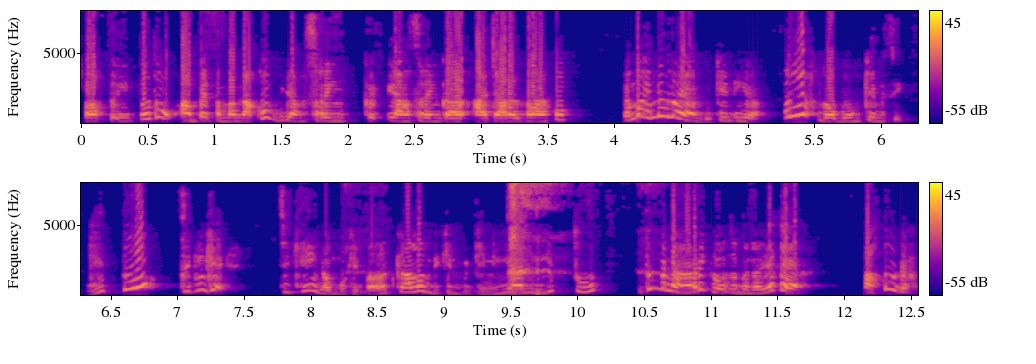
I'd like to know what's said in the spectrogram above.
waktu itu tuh sampai teman aku yang sering ke, yang sering ke acara teman aku emang ini lo yang bikin iya oh ya nggak mungkin sih gitu jadi kayak jadi kayak nggak mungkin banget kalau bikin beginian gitu itu menarik loh sebenarnya kayak aku udah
